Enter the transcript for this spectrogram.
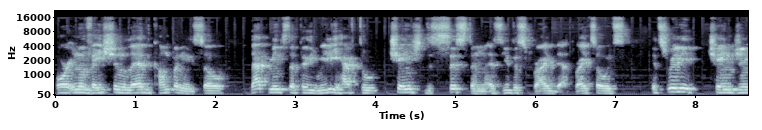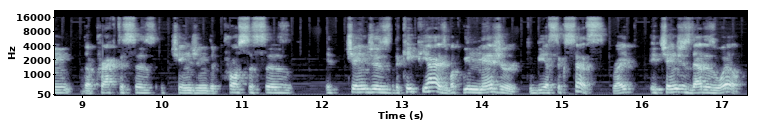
or innovation led companies. So that means that they really have to change the system as you described that, right? So it's it's really changing the practices, changing the processes. It changes the KPIs, what we measure to be a success, right? It changes that as well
